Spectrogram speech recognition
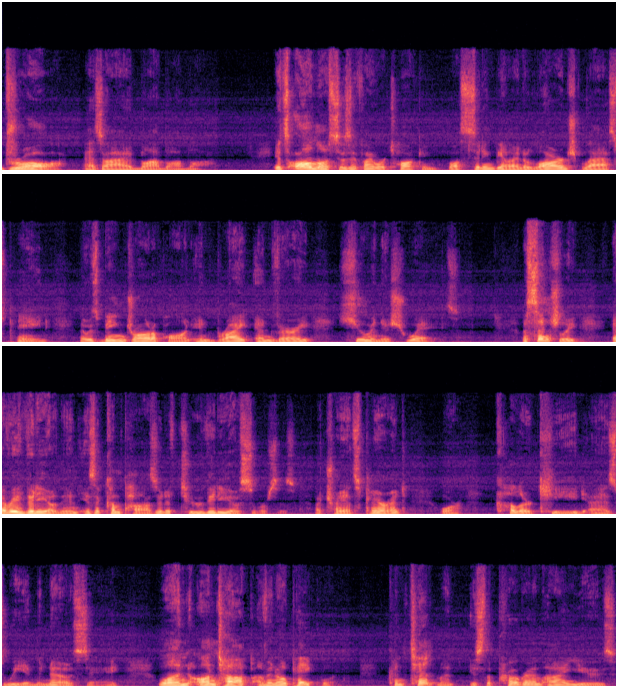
draw as I blah, blah, blah. It's almost as if I were talking while sitting behind a large glass pane that was being drawn upon in bright and very humanish ways. Essentially, every video then is a composite of two video sources a transparent, or color keyed, as we in the know say, one on top of an opaque one. Contentment is the program I use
